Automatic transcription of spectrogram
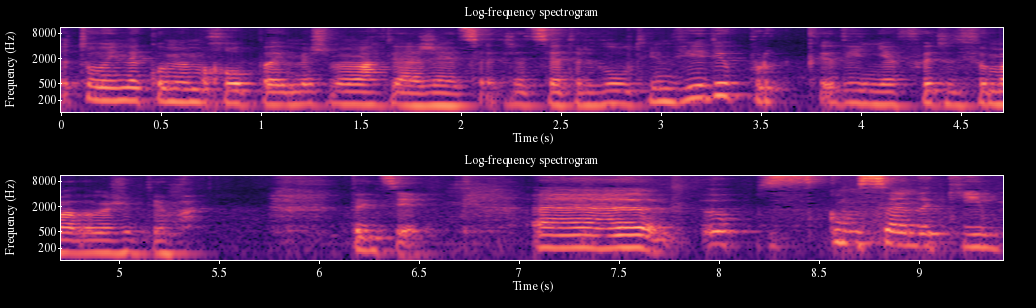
estou ainda com a mesma roupa e a mesma maquilhagem etc etc do último vídeo porque adivinha, foi tudo filmado ao mesmo tempo. Tem de ser. Uh, começando aqui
